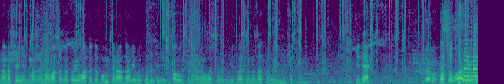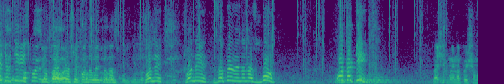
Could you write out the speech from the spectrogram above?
На машині зможемо вас евакуювати до бункера, а далі викликати військових, щоб вони вас відвезли назад на воєнну частину. Іде? Да мы посылали. пішли нахер ті військові- ну, перепрошую, пане лейтенант. Вони, вони забили на нас болт! Отакий! Значить ми напишемо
